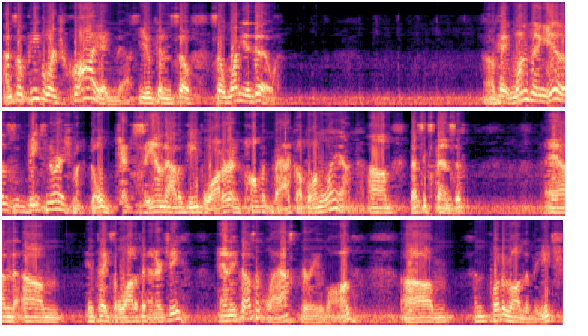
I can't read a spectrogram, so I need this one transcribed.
And so people are trying this. You can, so, so what do you do? Okay, one thing is beach nourishment. Go get sand out of deep water and pump it back up on land. Um, that's expensive. And um, it takes a lot of energy. And it doesn't last very long. Um, and put it on the beach.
